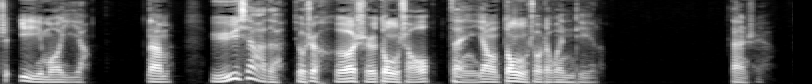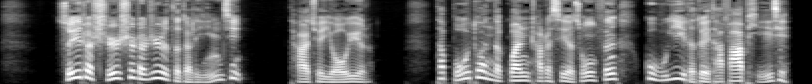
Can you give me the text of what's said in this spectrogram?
是一模一样。那么，余下的就是何时动手、怎样动手的问题了。但是呀，随着实施的日子的临近，他却犹豫了。他不断的观察着谢宗芬，故意的对他发脾气，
